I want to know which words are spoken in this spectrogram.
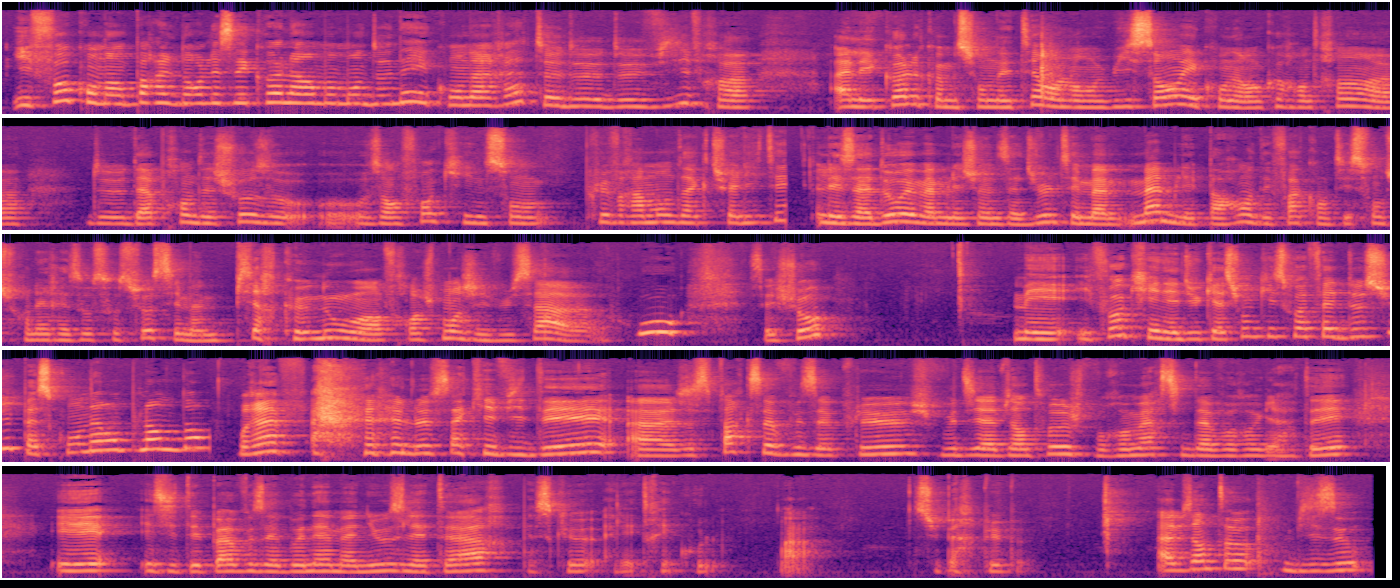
il faut qu'on en parle dans les écoles à un moment donné et qu'on arrête de, de, vivre à l'école comme si on était en l'an 800 et qu'on est encore en train d'apprendre des choses aux, enfants qui ne sont plus vraiment d'actualité. Les ados et même les jeunes adultes et même, même les parents, des fois quand ils sont sur les réseaux sociaux, c'est même pire que nous. Hein. Franchement, j'ai vu ça, euh, c'est chaud. Mais il faut qu'il y ait une éducation qui soit faite dessus parce qu'on est en plein dedans. Bref, le sac est vidé. Euh, j'espère que ça vous a plu. Je vous dis à bientôt. Je vous remercie d'avoir regardé. Et n'hésitez pas à vous abonner à ma newsletter parce qu'elle est très cool. Voilà, super pub. À bientôt. Bisous.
